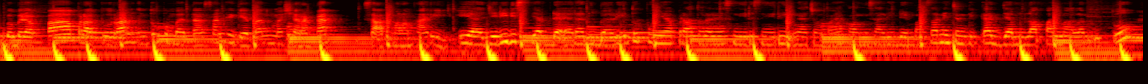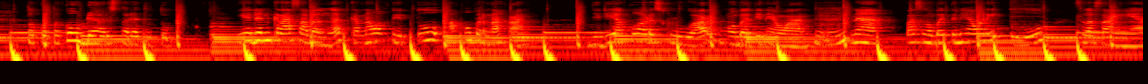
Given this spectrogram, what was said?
beberapa peraturan untuk pembatasan kegiatan masyarakat saat malam hari. Iya, jadi di setiap daerah di Bali itu punya peraturannya sendiri-sendiri. Nah, contohnya kalau misalnya di Denpasar nih Centika jam 8 malam itu toko-toko udah harus pada tutup. Iya dan kerasa banget karena waktu itu aku pernah kan. Jadi aku harus keluar ngobatin hewan. Nah, pas ngobatin hewan itu selesainya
